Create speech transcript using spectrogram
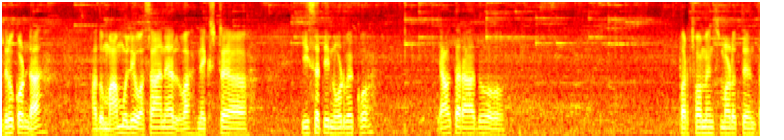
ಎದುರುಕೊಂಡ. ಅದು ಮಾಮೂಲಿ ಹೊಸ ಆನೆ ಅಲ್ವಾ? ನೆಕ್ಸ್ಟ್ ಈ ಸತಿ ನೋಡಬೇಕು. ಯಾವ ಥರ ಅದು ಪರ್ಫಾಮೆನ್ಸ್ ಮಾಡುತ್ತೆ ಅಂತ.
